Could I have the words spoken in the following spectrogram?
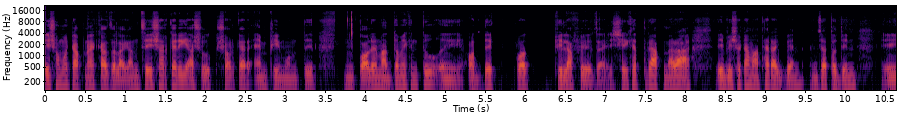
এই সময়টা আপনার কাজে লাগান। যেই সরকারই আসুক, সরকার এমপি, মন্ত্রীর কলের মাধ্যমে কিন্তু অর্ধেক পদ ফিল আপ হয়ে যায়। সেই ক্ষেত্রে আপনারা এই বিষয়টা মাথায় রাখবেন যতদিন এই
